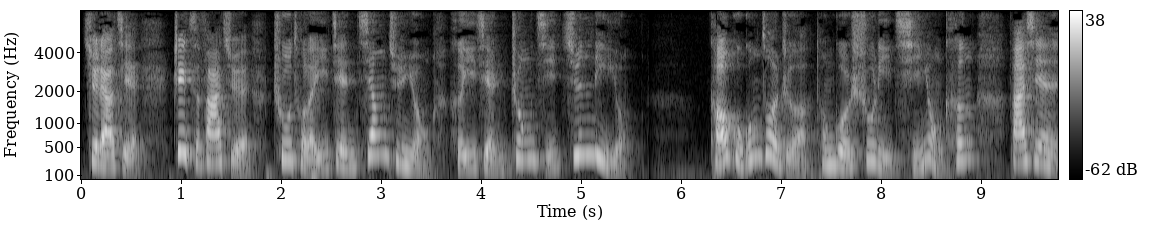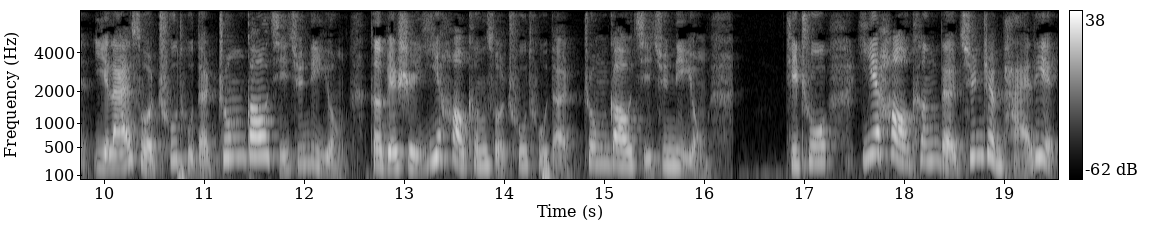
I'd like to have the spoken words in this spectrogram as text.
据了解，这次发掘出土了一件将军俑和一件中级军力俑。考古工作者通过梳理秦俑坑，发现以来所出土的中高级军力俑，特别是一号坑所出土的中高级军力俑，提出一号坑的军阵排列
